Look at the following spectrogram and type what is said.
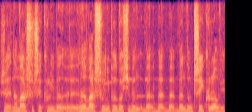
że na marszu, trzej króli, e, na marszu niepodległości bę- bę- bę- bę- będą trzej królowie.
